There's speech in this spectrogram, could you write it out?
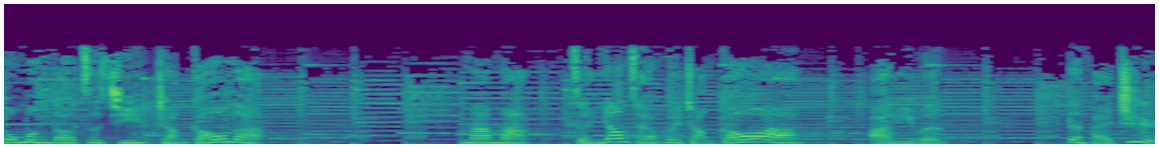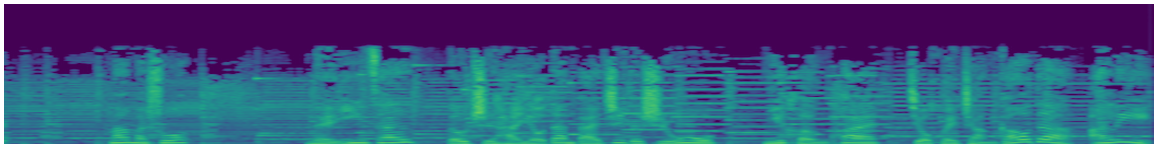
都梦到自己长高了。妈妈，怎样才会长高啊？阿丽问。蛋白质。妈妈说：“每一餐都吃含有蛋白质的食物，你很快就会长高的。”阿丽，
